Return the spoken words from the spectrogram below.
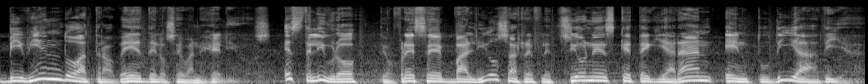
Viviendo a través de los Evangelios. Este libro te ofrece valiosas reflexiones que te guiarán en tu día a día.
